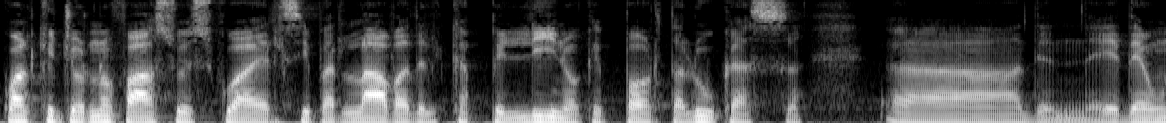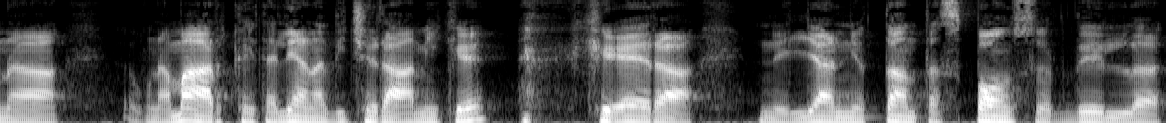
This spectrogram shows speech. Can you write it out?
qualche giorno fa su Esquire si parlava del cappellino che porta Lucas de- ed è una, una marca italiana di ceramiche che era negli anni 80 sponsor del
